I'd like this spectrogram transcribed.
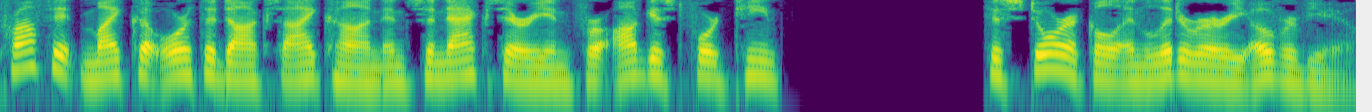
Prophet Micah Orthodox icon and Synaxarion for August 14 Historical and literary overview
